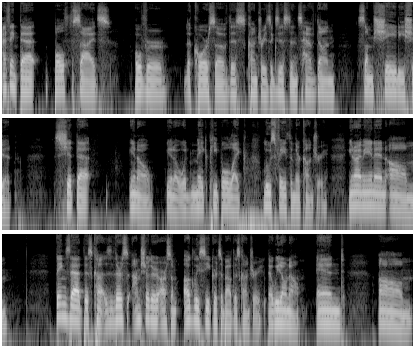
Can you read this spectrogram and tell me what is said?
I think that both sides over the course of this country's existence have done some shady shit. Shit that you know, you know, would make people like lose faith in their country. You know what I mean? And um things that this there's I'm sure there are some ugly secrets about this country that we don't know. And um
